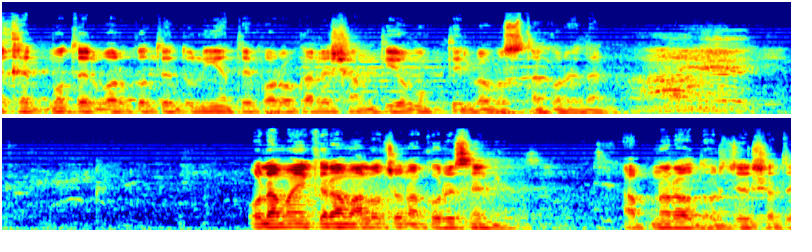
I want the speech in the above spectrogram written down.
এ খেদমতের বরকতে দুনিয়াতে পরকালে শান্তি ও মুক্তির ব্যবস্থা করে দেন। ওলামাই কেরাম আলোচনা করেছেন, আপনারাও ধৈর্যের সাথে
